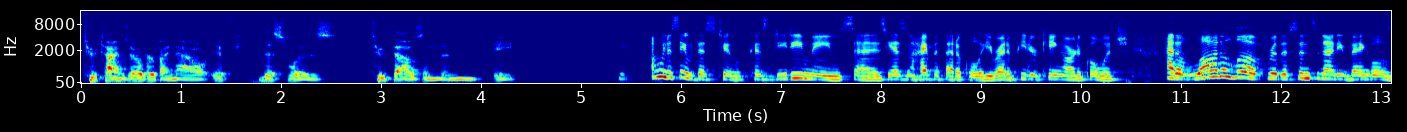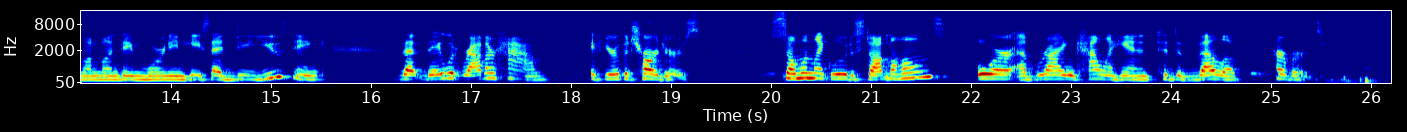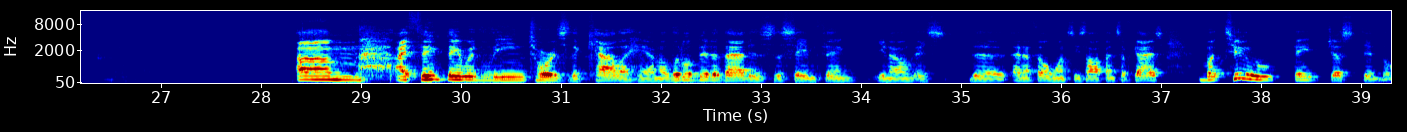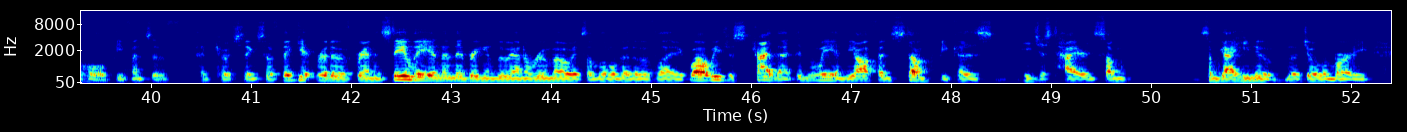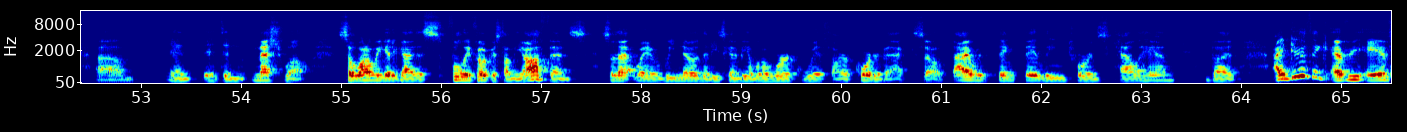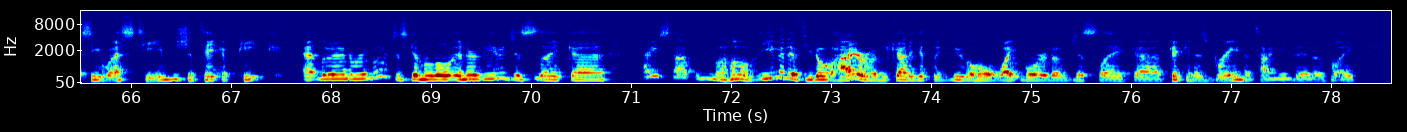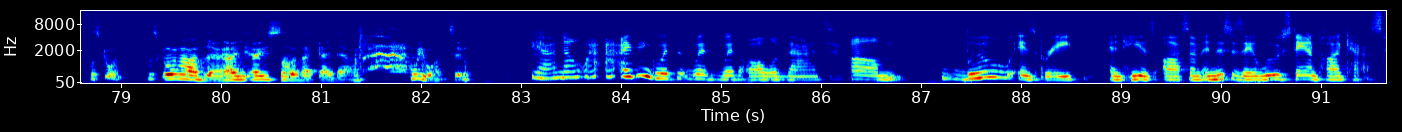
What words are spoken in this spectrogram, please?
two times over by now if this was 2008 yeah, I want to say with this too, because DD Main says he has a hypothetical. He read a Peter King article, which had a lot of love for the Cincinnati Bengals on Monday morning. He said, Do you think that they would rather have, if you're the Chargers, someone like Lou to stop Mahomes or a Brian Callahan to develop Herbert? Um, I think they would lean towards the Callahan. A little bit of that is the same thing. You know, it's the NFL wants these offensive guys. But two, they just did the whole defensive head coach thing. So if they get rid of Brandon Staley and then they bring in Lou Anarumo, it's a little bit of like, well, we just tried that, didn't we? And the offense stunk because he just hired some some guy he knew, the Joe Lombardi, um, and it didn't mesh well. So why don't we get a guy that's fully focused on the offense, so that way we know that he's going to be able to work with our quarterback. So I would think they lean towards Callahan but I do think every AFC West team should take a peek at Lou Anarumo. Just give him a little interview, just mm-hmm. like uh, how are you stopping Mahomes? Even if you don't hire him, you kind of get to do the whole whiteboard of just like uh, picking his brain a tiny bit of like what's going what's going on there? How are you, how are you slowing that guy down? we want to. Yeah, no, I, I think with with with all of that, um, Lou is great and he is awesome. And this is a Lou Stan podcast.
